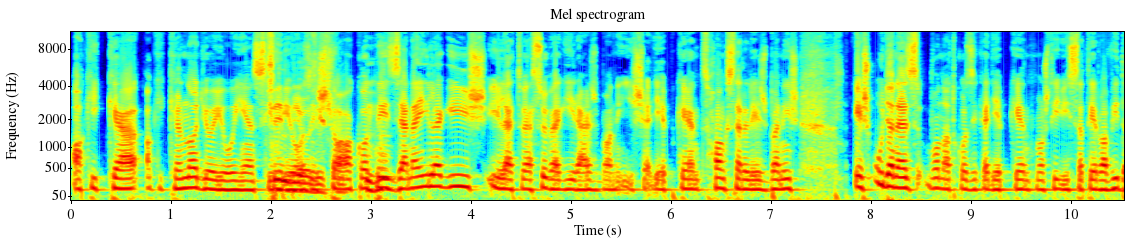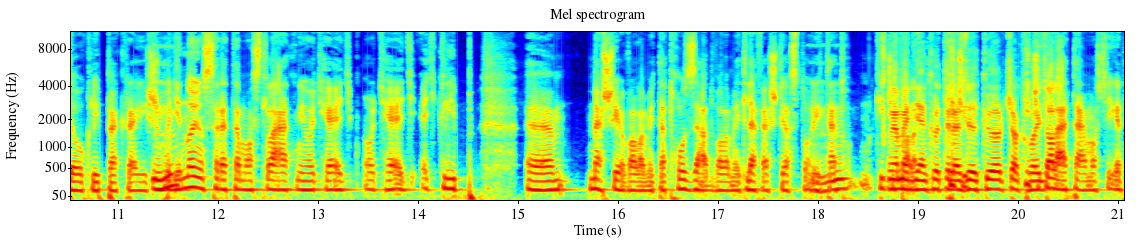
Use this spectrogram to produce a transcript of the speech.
akikkel, akikkel nagyon jó ilyen Szimbiózis szimbiózist alkotni, Mhm. zeneileg is, illetve szövegírásban is egyébként, hangszerelésben is, és ugyanez vonatkozik egyébként most így visszatérve a videoklipekre is, Mhm. hogy én nagyon szeretem azt látni, hogyha egy, hogyha egy, egy klip ö, mesél valamit, tehát hozzáad valamit, lefesti a sztorit. Mhm. Tehát kicsit Nem egy ilyen kötelező kicsit, kör, csak kicsit hogy- alátámaszt, igen.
